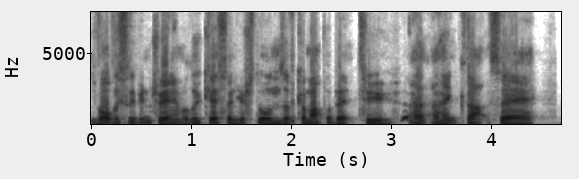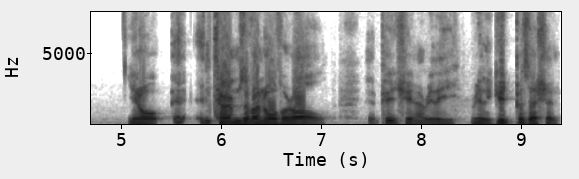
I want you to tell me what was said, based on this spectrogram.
you've obviously been training with Lucas, and your stones have come up a bit too. I, I think that's uh, you know, in terms of an overall, it puts you in a really really good position.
